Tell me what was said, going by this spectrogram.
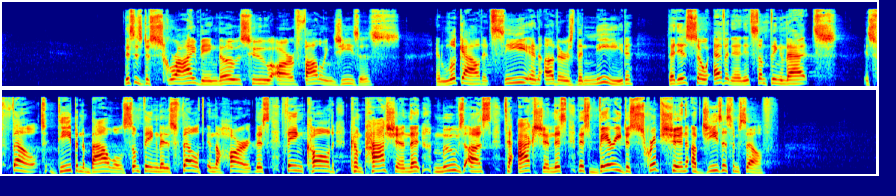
This is describing those who are following Jesus and look out and see in others the need that is so evident. It's something that is felt deep in the bowels, something that is felt in the heart, this thing called compassion that moves us to action, this, this very description of Jesus himself.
